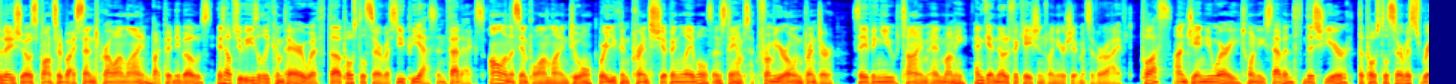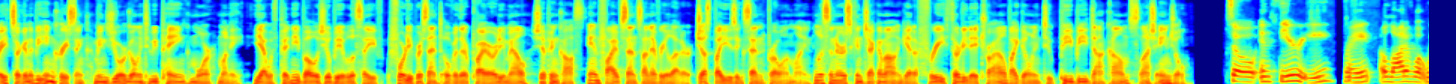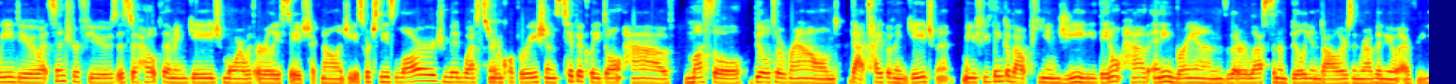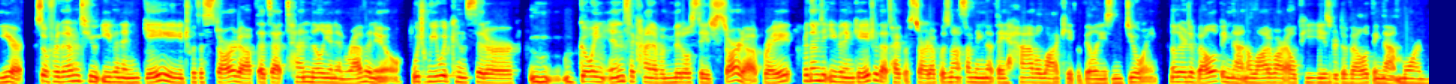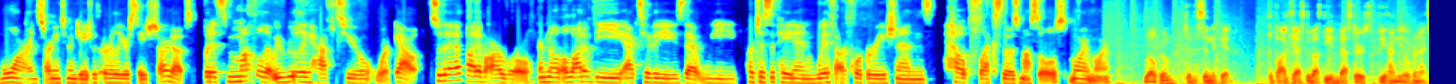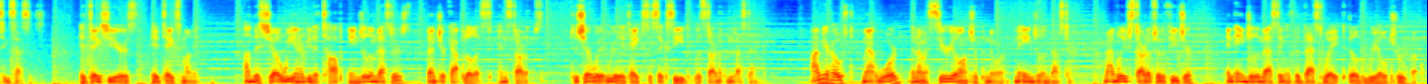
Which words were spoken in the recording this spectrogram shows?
Today's show is sponsored by Send Pro Online by Pitney Bowes. It helps you easily compare with the Postal Service, UPS, and FedEx, all in a simple online tool where you can print shipping labels and stamps from your own printer saving you time and money, and get notifications when your shipments have arrived. Plus, on January 27th this year, the Postal Service rates are going to be increasing. It means you're going to be paying more money. Yet with Pitney Bowes, you'll be able to save 40% over their priority mail shipping costs and 5 cents on every letter just by using Send Pro online. Listeners can check them out and get a free 30-day trial by going to pb.com/angel. So, in theory, right, a lot of what we do at Cintrifuse is to help them engage more with early stage technologies, which these large Midwestern corporations typically don't have muscle built around that type of engagement. I mean, if you think about P&G, they don't have any brands that are less than a billion dollars in revenue every year. So for them to even engage with a startup that's at 10 million in revenue, which we would consider going into kind of a middle stage startup, right? For them to even engage with that type of startup was not something that they have a lot of capabilities in doing. They're developing that, and a lot of our LPs are developing that more and more and starting to engage with earlier stage startups. But it's muscle that we really have to work out. So that's a lot of our role. And a lot of the activities that we participate in with our corporations help flex those muscles more and more. Welcome to The Syndicate, the podcast about the investors behind the overnight successes. It takes years, it takes money. On this show, we interview the top angel investors, venture capitalists, and startups to share what it really takes to succeed with startup investing. I'm your host, Matt Ward, and I'm a serial entrepreneur and angel investor. And I believe startups are the future and angel investing is the best way to build real true wealth.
